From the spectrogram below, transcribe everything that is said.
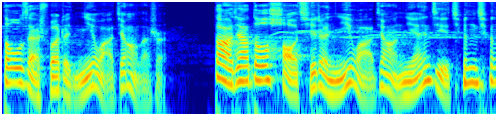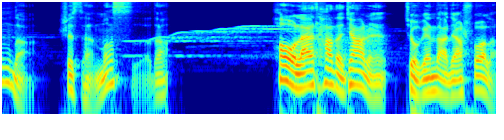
都在说这泥瓦匠的事大家都好奇这泥瓦匠年纪轻轻的是怎么死的。后来他的家人就跟大家说了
